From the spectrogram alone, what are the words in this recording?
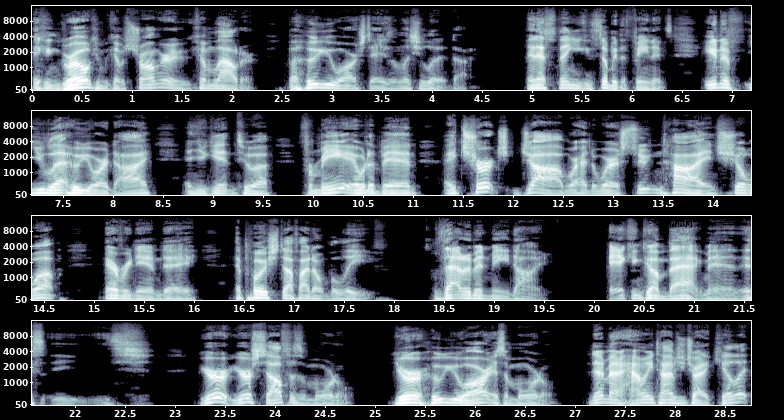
It can grow, it can become stronger, it can become louder. But who you are stays unless you let it die. And that's the thing, you can still be the phoenix. Even if you let who you are die and you get into a, for me, it would have been a church job where I had to wear a suit and tie and show up every damn day and push stuff I don't believe that would have been me dying. It can come back, man. It's, it's your yourself is immortal. Your who you are is immortal. It doesn't matter how many times you try to kill it.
